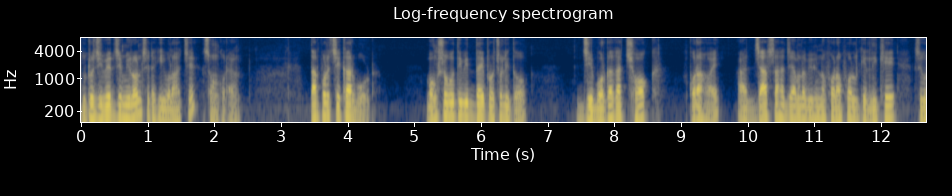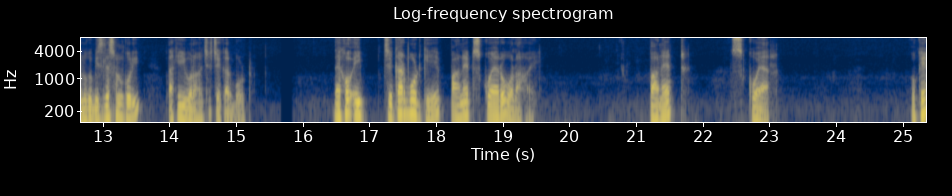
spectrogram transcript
দুটো জীবের যে মিলন, সেটাকেই বলা হচ্ছে শঙ্করায়ন। তারপরে চেকার বোর্ড। বংশগতিবিদ্যায় প্রচলিত যে বর্গাকার ছক করা হয় আর যার সাহায্যে আমরা বিভিন্ন ফলাফলকে লিখে সেগুলোকে বিশ্লেষণ করি, তাকেই বলা হচ্ছে চেকার বোর্ড। দেখো, এই চেকার বোর্ডকে পানেট স্কোয়ারও বলা হয়। Punnett square. ওকে?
